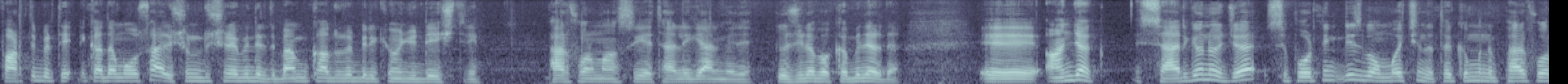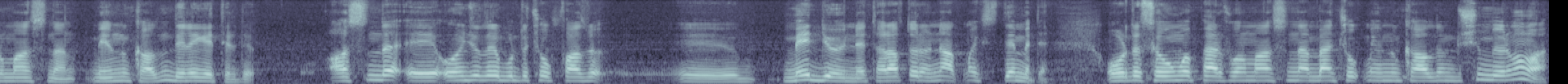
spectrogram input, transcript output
farklı bir teknik adam olsaydı şunu düşünebilirdi. Ben bu kadroda 1-2 oyuncu değiştireyim. Performansı yeterli gelmedi. Gözüyle bakabilirdi. Ee, ancak Sergen Hoca Sporting Lisbon maçında takımının performansından memnun kaldığını dile getirdi. Aslında e, oyuncuları burada çok fazla e, medya önüne, taraftar önüne atmak istemedi. Orada savunma performansından ben çok memnun kaldığını düşünmüyorum ama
